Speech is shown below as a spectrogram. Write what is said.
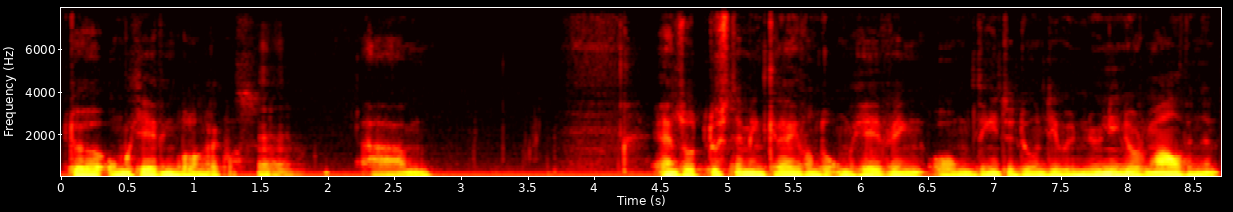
de omgeving belangrijk was. Mhm. Ehm, en zo toestemming krijgen van de omgeving om dingen te doen die we nu niet normaal vinden,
